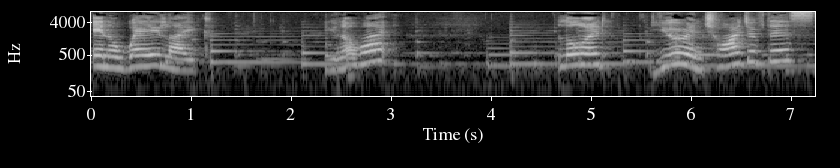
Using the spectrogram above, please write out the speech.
in a way like, you know what? Lord, you're in charge of this.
